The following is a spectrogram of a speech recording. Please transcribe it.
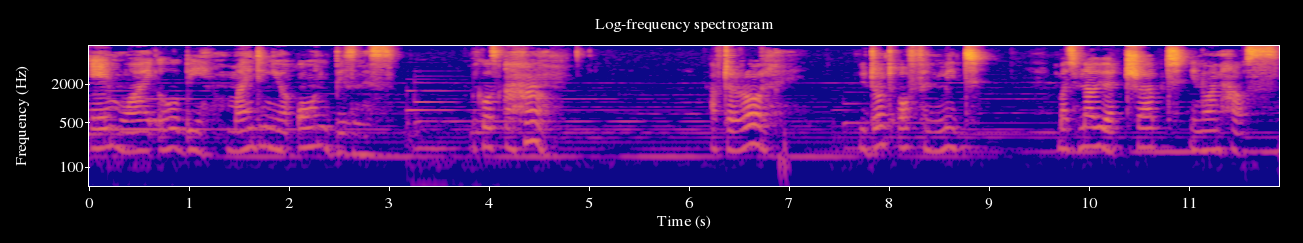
MYOB, minding your own business. Because, uh huh, after all, you don't often meet, but now you are trapped in one house.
